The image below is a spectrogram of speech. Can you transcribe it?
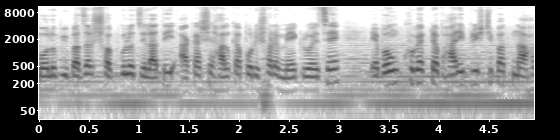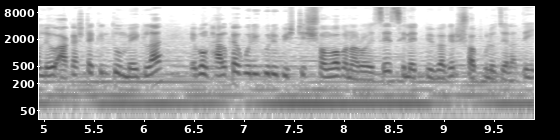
মৌলভীবাজার সবগুলো জেলাতেই আকাশে হালকা পরিসরে মেঘ রয়েছে এবং খুব একটা ভারী বৃষ্টিপাত না হলেও আকাশটা কিন্তু মেঘলা এবং হালকা গুড়ি গুড়ি বৃষ্টির সম্ভাবনা রয়েছে সিলেট বিভাগের সবগুলো জেলাতেই।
